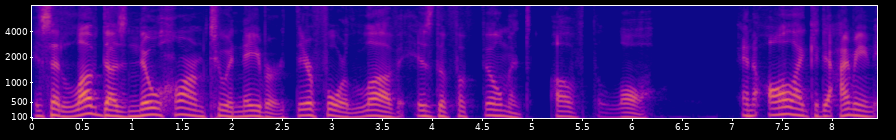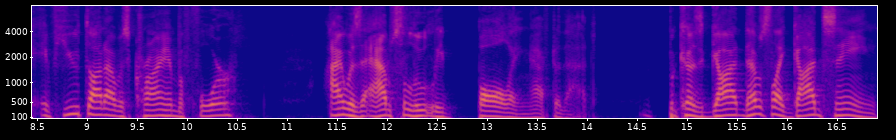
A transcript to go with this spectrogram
It said, Love does no harm to a neighbor. Therefore, love is the fulfillment of the law. And all I could do, I mean, if you thought I was crying before, I was absolutely bawling after that. Because God, that was like God saying,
